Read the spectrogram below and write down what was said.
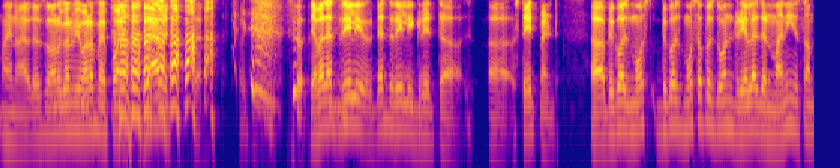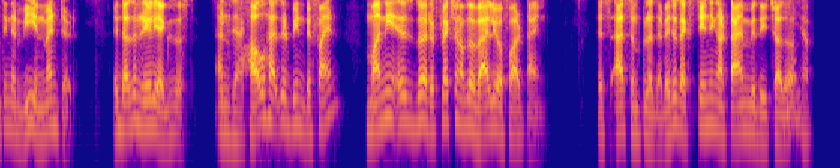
I know. That's going to be one of my points. Damn it. Okay. So Yeah, but that's really that's a really great uh, uh, statement uh, because most because most of us don't realize that money is something that we invented. It doesn't really exist. And Exactly. how has it been defined? Money is the reflection of the value of our time. It's as simple as that. We're just exchanging our time with each other, yep.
